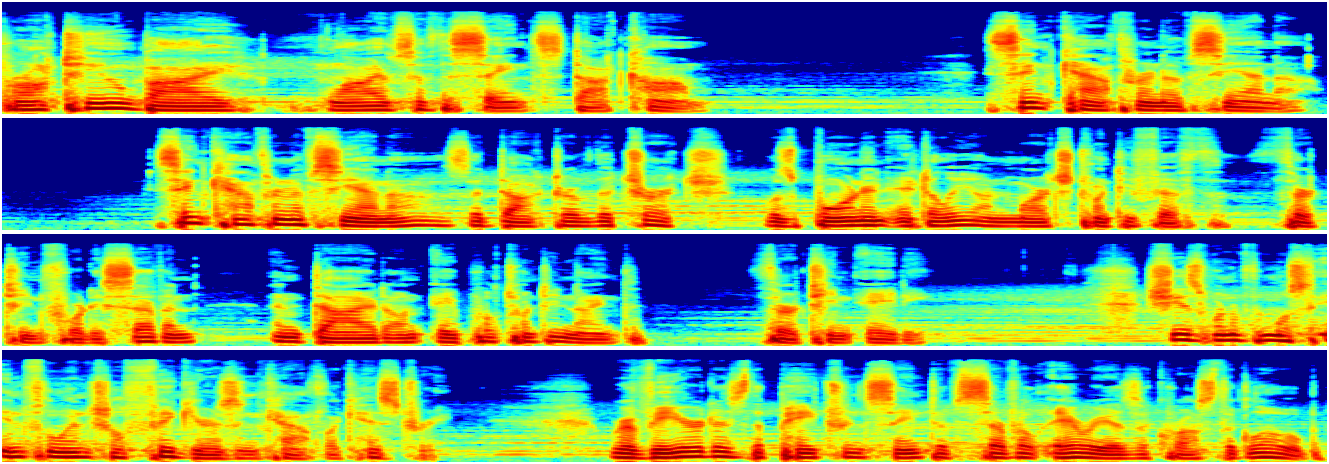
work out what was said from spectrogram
Brought to you by livesofthesaints.com. St. Catherine of Siena. St. Catherine of Siena is a doctor of the Church, was born in Italy on March 25, 1347, and died on April 29, 1380. She is one of the most influential figures in Catholic history revered as the patron saint of several areas across the globe,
